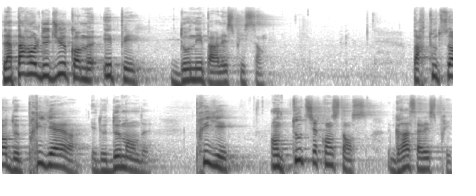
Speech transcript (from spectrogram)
la parole de Dieu comme épée donnée par l'Esprit Saint par toutes sortes de prières et de demandes. Priez en toutes circonstances grâce à l'Esprit.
